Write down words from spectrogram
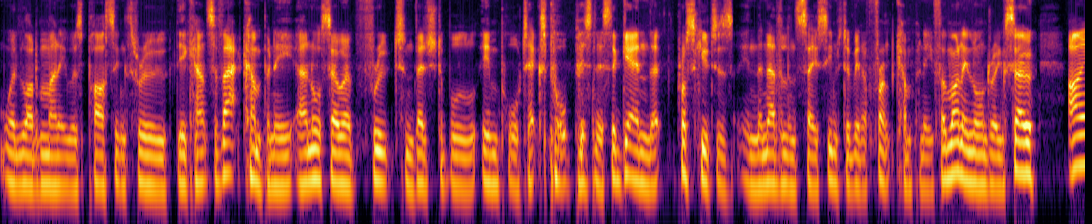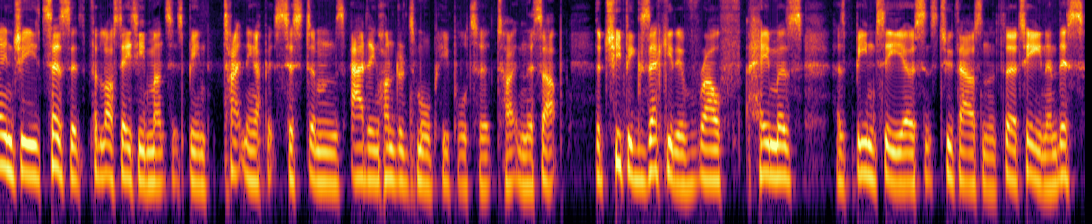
where a lot of money was passing through the accounts of that company, and also a fruit and vegetable import export business, again, that prosecutors in the Netherlands say seems to have been a front company for money laundering. So ING says that for the last 18 months it's been tightening up its systems, adding hundreds more people to tighten this up. The chief executive, Ralph Hamers, has been CEO since 2013, and this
